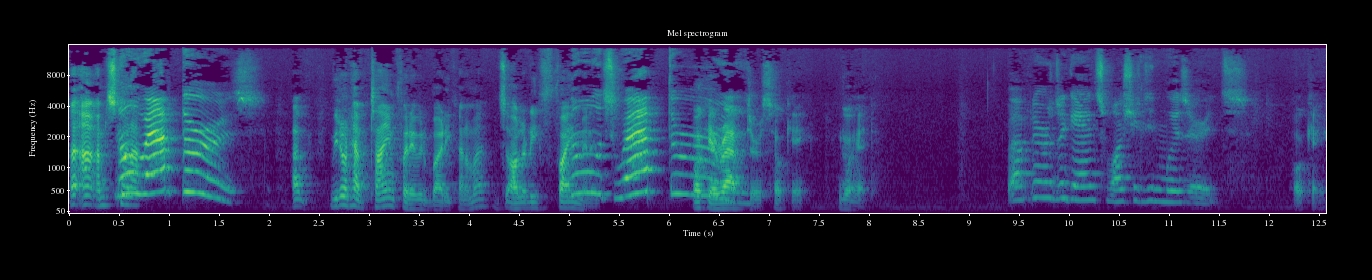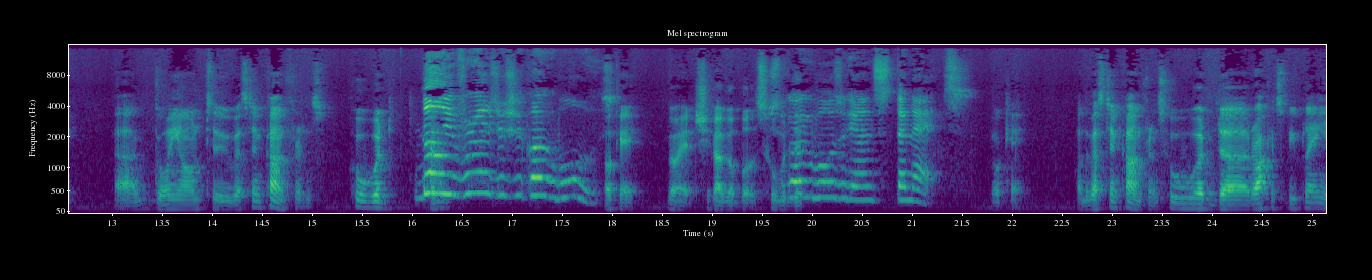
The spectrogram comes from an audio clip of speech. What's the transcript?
Uh, I'm just No gonna. Raptors! Um, we don't have time for everybody, Kanama. It's already five No, minutes. it's Raptors! Okay, Raptors. Okay, go ahead. Raptors against Washington Wizards. Okay. Uh, going on to Western Conference. Who would No, you forgot the Chicago Bulls. Okay, go ahead. Chicago Bulls. Who would Chicago Bulls against the Nets. Okay. On the Western Conference, who would uh, Rockets be playing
